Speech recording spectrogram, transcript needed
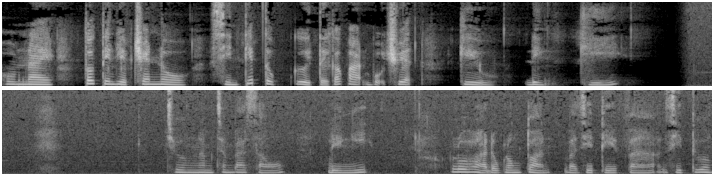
Hôm nay, Tốt Tiên Hiệp Channel xin tiếp tục gửi tới các bạn bộ truyện Kiều Đỉnh Ký. chương 536 Đề nghị Lôi hỏa độc long toàn và diệt thế phá diệt thương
